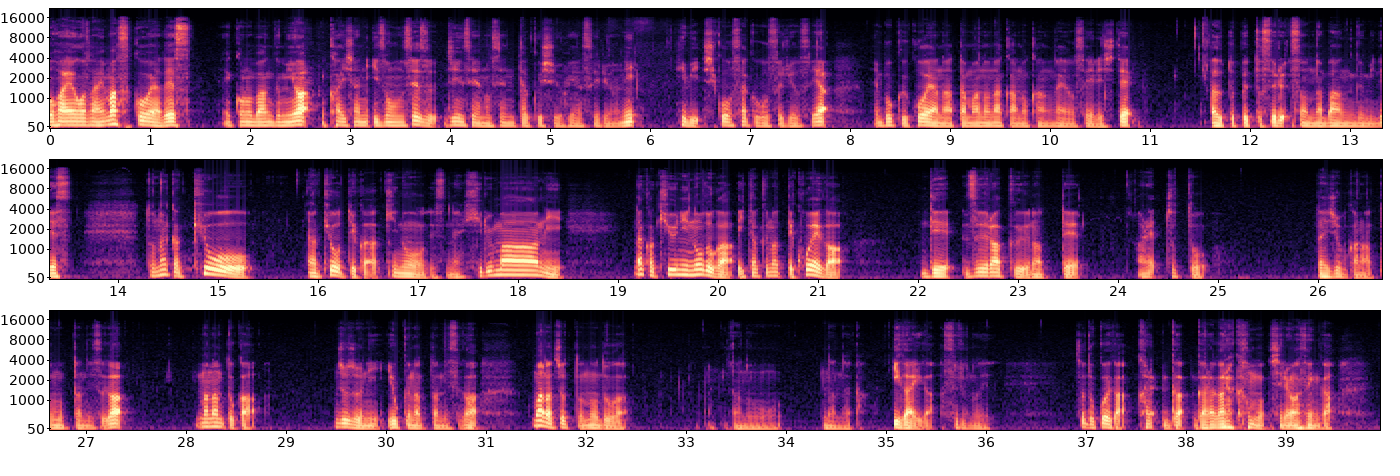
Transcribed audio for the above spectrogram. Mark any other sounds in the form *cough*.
おはようございます。高野です。この番組は会社に依存せず人生の選択肢を増やせるように日々試行錯誤する様子や僕荒野の頭の中の考えを整理してアウトプットするそんな番組です。となんか今日あ今日っていうか昨日ですね。昼間になんか急に喉が痛くなって声が出づらくなってあれちょっと大丈夫かなと思ったんですがまあなんとか徐々に良くなったんですがまだちょっと喉があのなんだイガイガするのでちょっと声がガラガラかもしれませんが、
